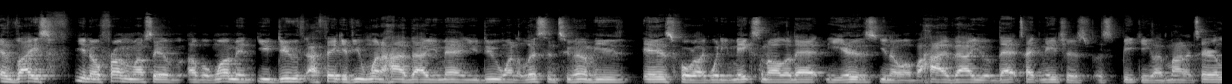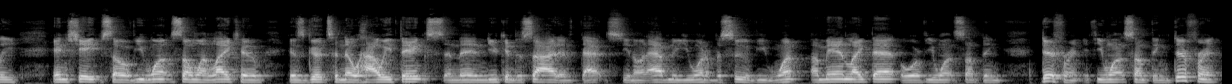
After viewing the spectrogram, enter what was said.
advice, you know, from him, I'll say of, of, a woman, you do, I think if you want a high value man, you do want to listen to him. He is for like what he makes and all of that. He is, you know, of a high value of that type nature, speaking like monetarily in shape. So if you want someone like him, it's good to know how he thinks. And then you can decide if that's, you know, an avenue you want to pursue. If you want a man like that, or if you want something different. If you want something different,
